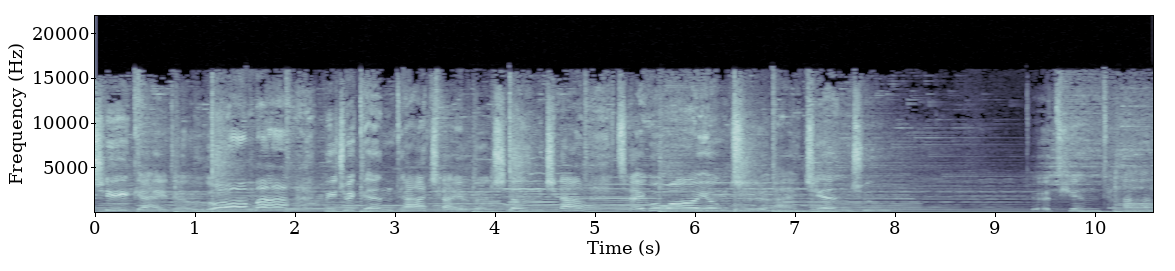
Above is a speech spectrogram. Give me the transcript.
乞丐的罗马，你却跟他拆了城墙，踩过我用挚爱建筑的天堂。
